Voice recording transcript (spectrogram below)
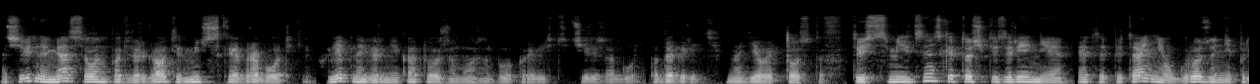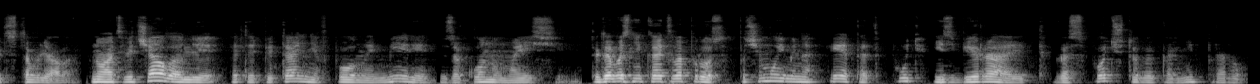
Очевидно, мясо он подвергал термической обработке. Хлеб наверняка тоже можно было провести через огонь, подогреть, наделать тостов. То есть с медицинской точки зрения это питание угрозы не представляло. Но отвечало ли это питание в полной мере закону Моисея? Тогда возникает вопрос, почему именно этот путь избирает Господь, чтобы кормить пророка?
